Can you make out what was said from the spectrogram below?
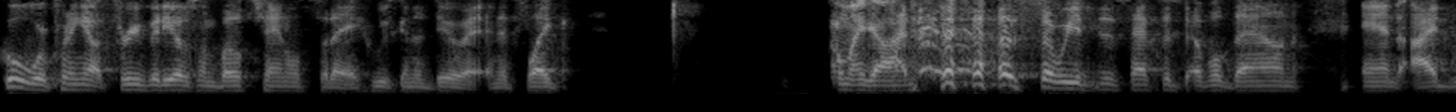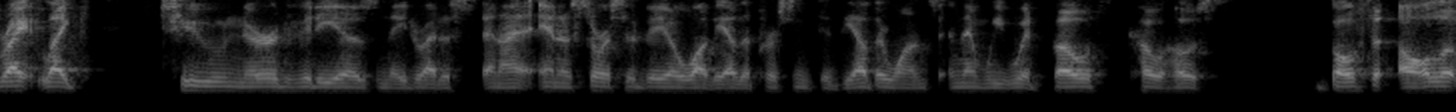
cool we're putting out three videos on both channels today who's going to do it and it's like oh my god so we just have to double down and i'd write like two nerd videos and they'd write a and, I, and a source video while the other person did the other ones and then we would both co-host both all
